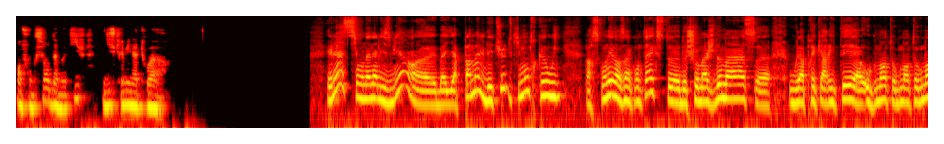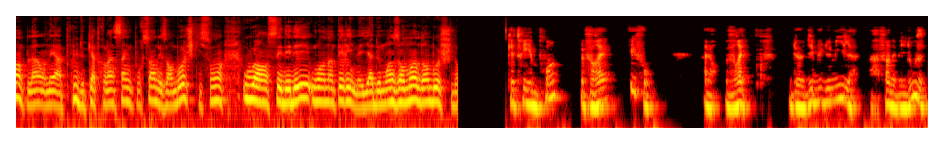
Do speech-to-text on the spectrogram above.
en fonction d'un motif discriminatoire. Et là, si on analyse bien, euh, bah, il y a pas mal d'études qui montrent que oui, parce qu'on est dans un contexte de chômage de masse, euh, où la précarité euh, augmente, augmente, augmente. Là, on est à plus de 85% des embauches qui sont ou en CDD ou en intérim, mais il y a de moins en moins d'embauches. Quatrième point, vrai et faux. Alors, vrai. De début 2000 à fin 2012,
